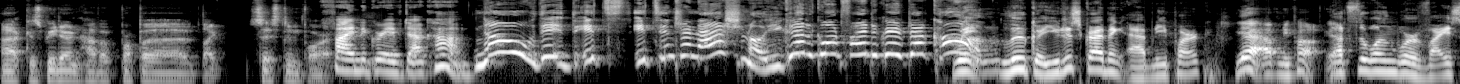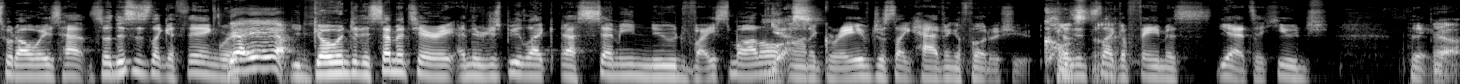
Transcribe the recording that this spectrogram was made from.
Because we don't have a proper like system for it. Findagrave.com. no they, it's it's international you gotta go on findagrave.com Wait, Luke, are you describing Abney Park? Yeah, Abney Park. Yeah. That's the one where Vice would always have. So this is like a thing where Yeah, yeah, yeah. you'd go into the cemetery and there'd just be like a semi-nude Vice model Yes. on a grave, just like having a photo shoot because it's like a famous. Yeah, it's a huge thing. Yeah.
